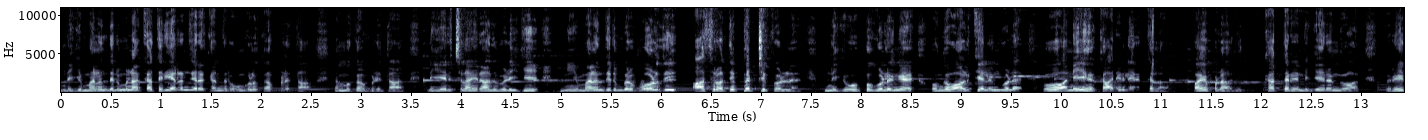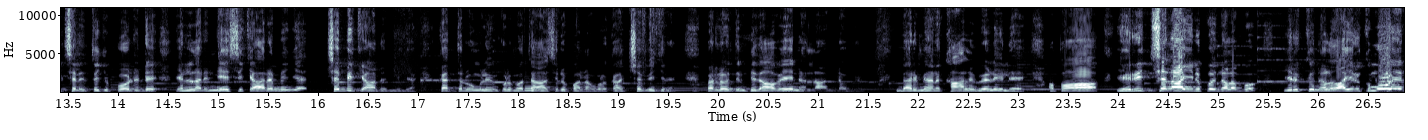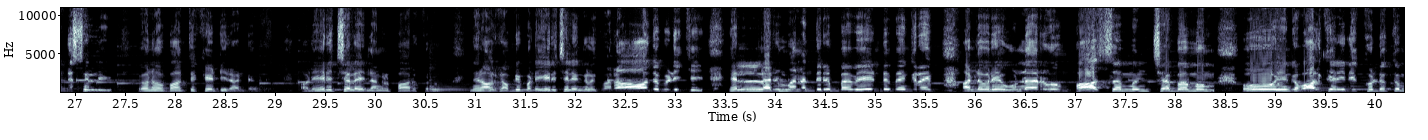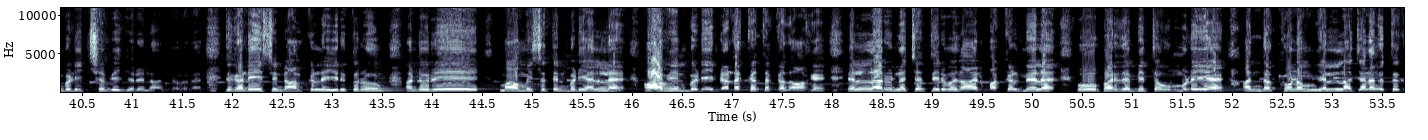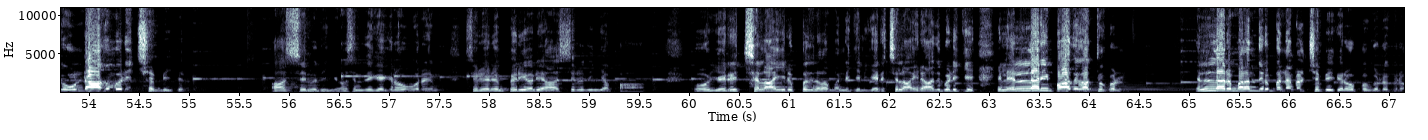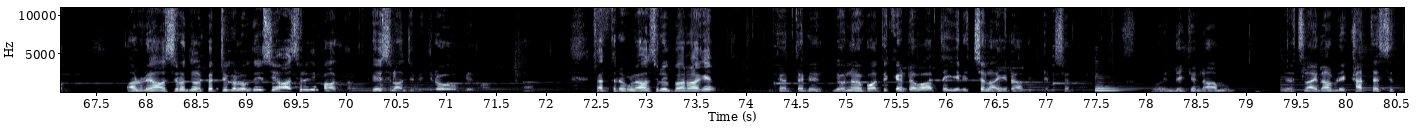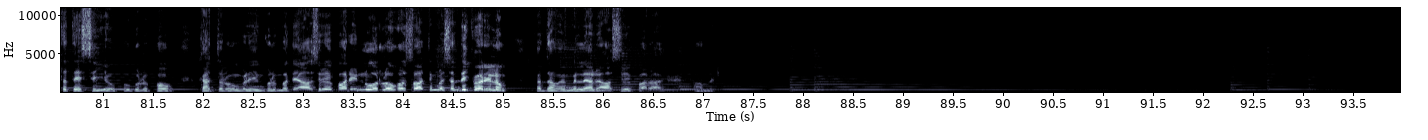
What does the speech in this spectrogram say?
இன்னைக்கு மனம் திரும்பினா கத்தர் இறங்குற கத்தர் உங்களுக்கும் அப்படித்தான் நமக்கும் அப்படித்தான். நீ எரிச்சல் ஆயிராதபடிக்கு நீ மனம் திரும்புற பொழுது ஆசீர்வாதத்தை பெற்றுக்கொள்ள. இன்னைக்கு ஒப்பு கொடுங்க உங்க வாழ்க்கையிலும் கூட ஓ அநேக காரியங்கள் இருக்கலாம். பயப்படாதீங்க. கத்தர் இன்னைக்கு இறங்குவார். ஒரு எரிச்சலை தூக்கி போட்டுட்டு எல்லாரும் நேசிக்க ஆரம்பிங்க செபிக்க ஆரம்பிங்க. கத்தர் உங்களையும் குடும்பத்தை ஆசீர்வாதம் உங்களுக்காக செபிக்கிறேன். பரலோகத்தின் பிதாவே நல்ல ஆண்டவர் இந்த அருமையான கால வேளையிலே அப்பா எரிச்சலா இருப்பது நலமோ இருக்கு நல்லதா இருக்குமோ என்று சொல்லி இவனை பார்த்து கேட்டீராண்டவர் அவருடைய எரிச்சலை நாங்கள் பார்க்கிறோம். இந்த நாளுக்கு அப்படிப்பட்ட எரிச்சல் எங்களுக்கு வராதபடிக்கு எல்லாரும் மனம் திரும்ப வேண்டும் என்கிற அண்டவரே உணர்வும் பாசமும் செபமும் ஓ எங்க வாழ்க்கையில நீ கொடுக்கும்படி செபிக்கிறேன் ஆண்டவரே. இந்த கடைசி நாட்கள்ல இருக்கிறோம். ஆண்டவரே மாமிசத்தின்படி அல்ல ஆவியின்படி நடக்கத்தக்கதாக. எல்லாரும் லட்சத்தி இருபதாயிரம் மக்கள் மேல ஓ பரிதபித்த உம்முடைய அந்த குணம் எல்லா ஜனங்கத்துக்கு உண்டாகும்படி செபிக்கிறேன். ஆசீர்வதிங்க. வசனத்தை கேட்குற ஒவ்வொருவரையும் சிறியரும் பெரியோரையும் ஆசீர்வதிங்கப்பா ஓ எரிச்சலாக இருப்பதுனால மன்னிச்சு எரிச்சலாக எரிச்சலாய் இராதபடிக்கு எல்லாரையும் பாதுகாத்துக்கொள். எல்லாரும் மனந்திரும்ப நாங்கள் செபிக்கிறோம் ஒப்பு கொடுக்கிறோம். அவனுடைய ஆசீர்வாதங்களை பெற்றுக்கொள்ள உதவி ஆசீர்வதியும் பாதுகாத்து பேச நான் செபிக்கிறோம் கத்தர் உங்களை ஆசீர்வதிப்பாராக. கத்தர் இவனை பார்த்து கேட்ட வார்த்தை எரிச்சலாயிராதீங்கன்னு சொன்னார். ஓ, இன்றைக்கு நாமும் எரிச்சலாயிராபடி கத்த சித்தத்தை செய்ய ஒப்பு கொடுப்போம். கத்தர் உங்களையும் குடும்பத்தை ஆசிரியப்பார் இன்னொரு லோக சுவாத்தியமாக சந்திக்கு வரையிலும் கத்தர் எல்லாரும் ஆசிரியப்பாராக ஆமாம்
